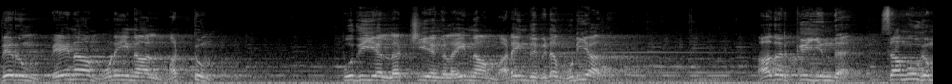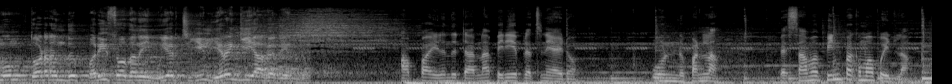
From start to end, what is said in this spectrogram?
வெறும் பேனா முனையினால் மட்டும் புதிய லட்சியங்களை நாம் அடைந்துவிட முடியாது. அதற்கு இந்த சமூகமும் தொடர்ந்து பரிசோதனை முயற்சியில் இறங்கியாக வேண்டும். அப்பா இழந்துட்டார்னா பெரிய பிரச்சனை ஆயிடும். ஒன்று பண்ணலாம். பேசாம பின்பக்கமாக போயிடலாம்.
